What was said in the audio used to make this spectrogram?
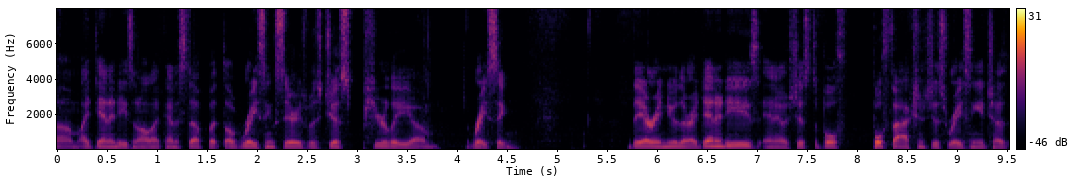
um, identities and all that kind of stuff, but the racing series was just purely um, racing. They already knew their identities, and it was just both both factions just racing each other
